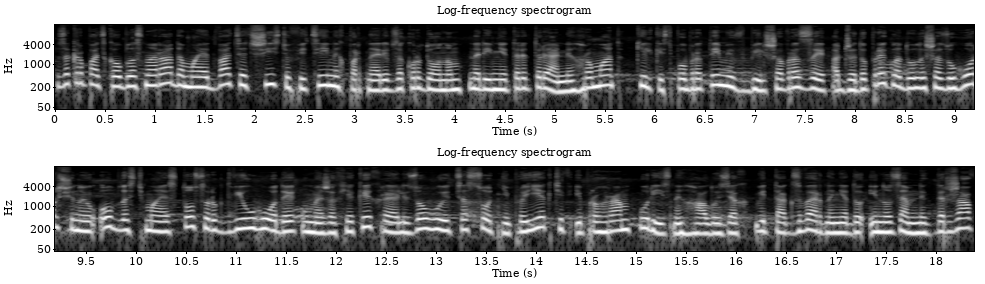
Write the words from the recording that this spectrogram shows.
Закарпатська обласна рада має 26 офіційних партнерів за кордоном. На рівні територіальних громад кількість побратимів більша в рази. Адже, до прикладу, лише з Угорщиною область має 142 угоди, у межах яких реалізовуються сотні проєктів і програм у різних галузях. Відтак, звернення до іноземних держав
